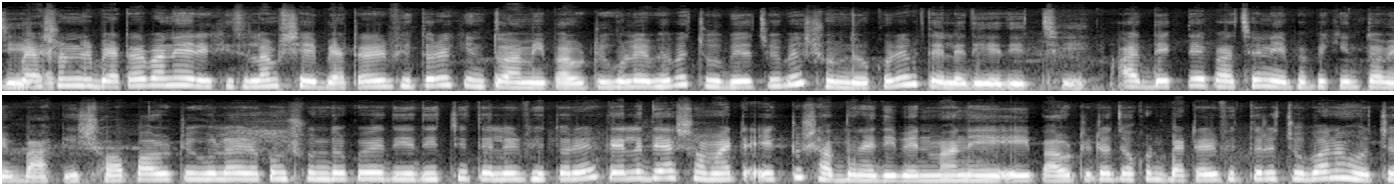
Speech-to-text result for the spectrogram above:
যে বেসনের ব্যাটার বানিয়ে রেখেছিলাম, সেই ব্যাটারের ভিতরে কিন্তু আমি পাউরুটিগুলো এভাবে চুবিয়ে চুবিয়ে সুন্দর করে তেলে দিয়ে দিচ্ছি। আর দেখতে পাচ্ছেন এভাবে কিন্তু আমি বাকি সব পাউরুটিগুলো এরকম সুন্দর করে দিয়ে দিচ্ছি তেলের ভিতরে। তেলে দেওয়ার সময়টা একটু সাবধানে দিবেন মানে এই পাউরুটিটা যখন ব্যাটারের ভিতরে চুবানো হচ্ছে,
